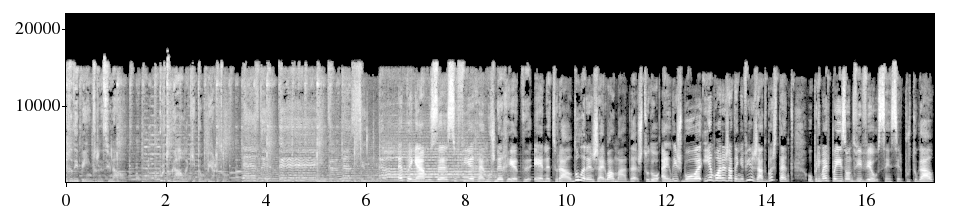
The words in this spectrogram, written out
RDP Internacional. Portugal aqui tão perto. RDP Internacional. Apanhámos a Sofia Ramos na rede, é natural do Laranjeiro, Almada, estudou em Lisboa e, embora já tenha viajado bastante, o primeiro país onde viveu, sem ser Portugal,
